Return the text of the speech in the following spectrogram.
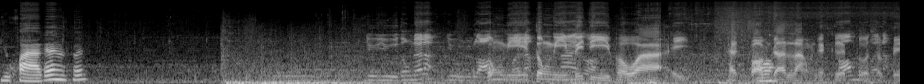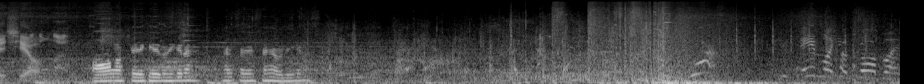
อยู่ขวาก็ได้เฟิร์สอยู่อยู่ตรงรงนี้แหละอยู่ล้อมตรงนี้ผมแล้วะตรงนี้ไม่ดีเพราะว่าไอแพลตฟอร์มด้านหลังมันจะเกิดล้อมผมตัวไสเปเชียลตรงไหนอ๋อโอเคโอเคตรงนี้ก็ได้ไปไปไปแถวนี้ก็ได้ Aim like a goblin.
